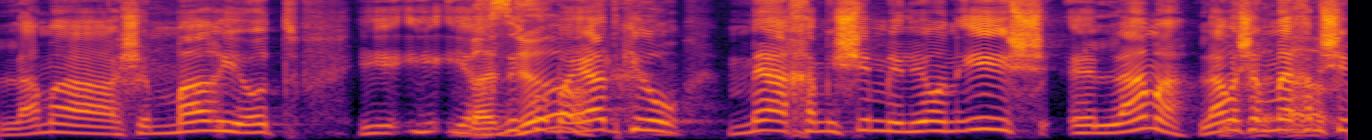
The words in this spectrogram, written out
למה שמריוט יחזיקו בדיוק. ביד כאילו 150 מיליון איש? אה, למה? למה ש-150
